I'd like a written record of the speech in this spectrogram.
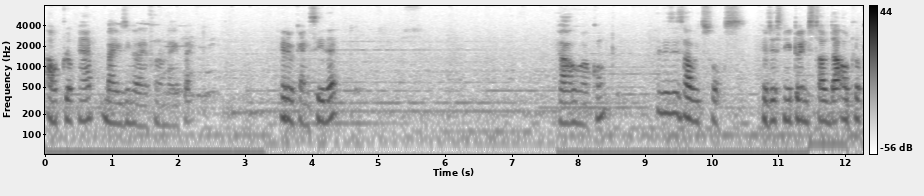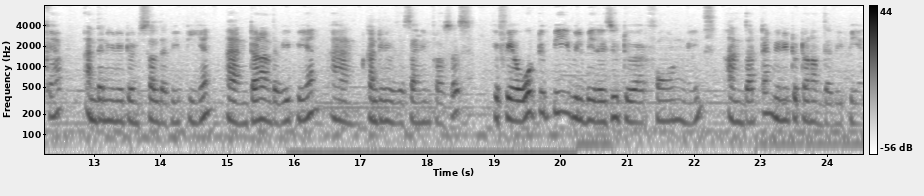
Outlook app by using your iPhone and iPad here you can see that Yahoo account. This is how it works. You just need to install the Outlook app and then you need to install the VPN and turn on the VPN and continue the sign in process. If your OTP will be received to your phone means and that time you need to turn off the VPN.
